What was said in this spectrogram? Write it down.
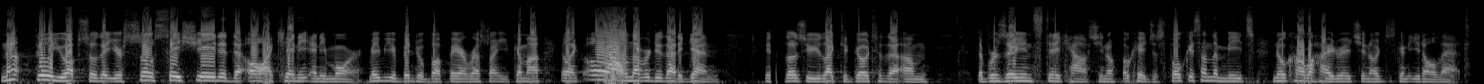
not fill you up so that you're so satiated that, oh, I can't eat anymore. Maybe you've been to a buffet or restaurant, you come out, you're like, oh, I'll never do that again. You know, those of you who like to go to the, um, the Brazilian steakhouse, you know, okay, just focus on the meats, no carbohydrates, you know, just going to eat all that.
